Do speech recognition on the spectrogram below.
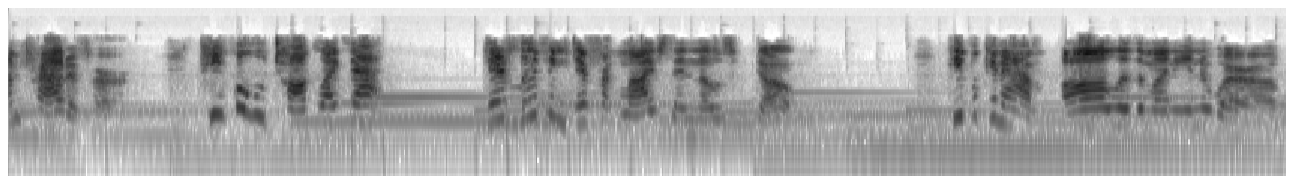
I'm proud of her. People who talk like that, they're living different lives than those who don't. People can have all of the money in the world.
